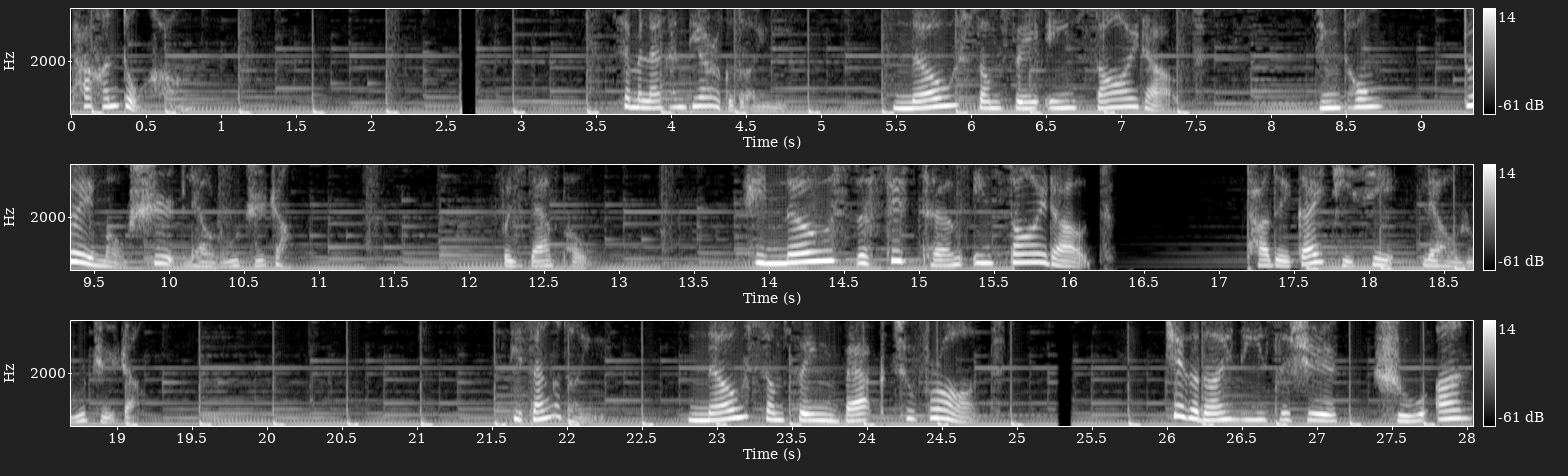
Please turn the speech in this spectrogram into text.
她很懂行。下面来看第二个短语，know something inside out。 精通，对某事了如指掌。For example, he knows the system inside out. 他对该体系了如指掌。第三个短语，know something back to front。这个短语的意思是熟谙，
